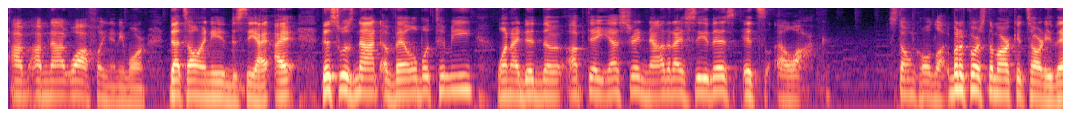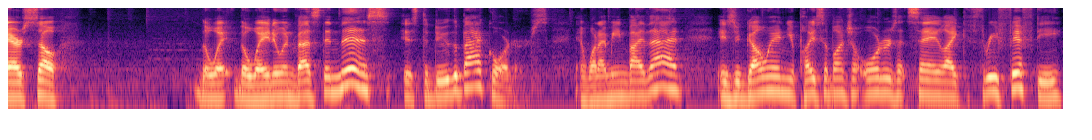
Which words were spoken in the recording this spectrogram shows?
I'm, I'm not waffling anymore. That's all I needed to see. I, I this was not available to me when I did the update yesterday. Now that I see this, it's a lock, stone cold lock. But of course, the market's already there. So the way the way to invest in this is to do the back orders. And what I mean by that is you go in, you place a bunch of orders at say like 350,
